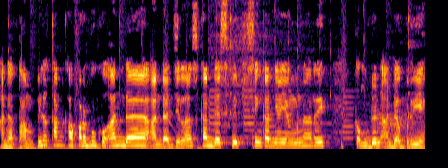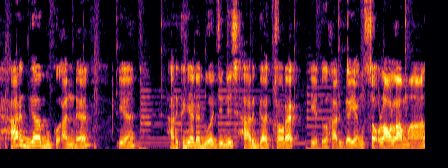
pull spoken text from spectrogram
Anda tampilkan cover buku Anda, Anda jelaskan deskripsi singkatnya yang menarik, kemudian Anda beri harga buku Anda ya. Harganya ada dua jenis, harga coret yaitu harga yang seolah-olah mahal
